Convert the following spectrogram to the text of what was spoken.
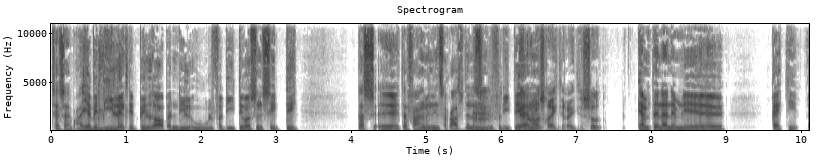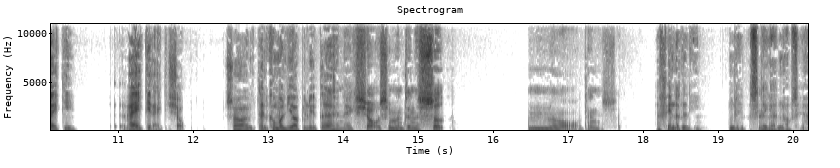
tage sig af mig. Jeg vil lige lægge lidt billeder op af den lille ule, fordi det var sådan set det, der, øh, der fangede min interesse den Mm. artikel. Fordi det Det er, er, nogle, også rigtig, rigtig sød. Jamen, den er nemlig øh, rigtig, rigtig, rigtig, rigtig sjov. Så øh, den kommer lige op i løbet af... Den er ikke sjov, Simon. Den er sød. Nå, den er sød. Jeg finder den lige. Om lidt, så lægger jeg den op til jer.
